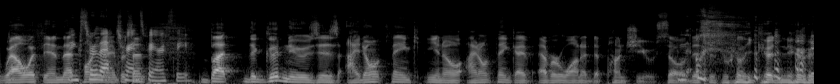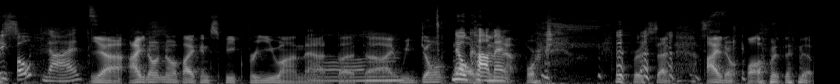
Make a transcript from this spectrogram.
well within that. Thanks 29%. for that transparency. But the good news is, I don't think you know. I don't think I've ever wanted to punch you. So this is really good news. I hope not. Yeah, I don't know if I can speak for you on that, but uh, we don't. Fall no within comment. That fourteen percent. I don't fall within that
